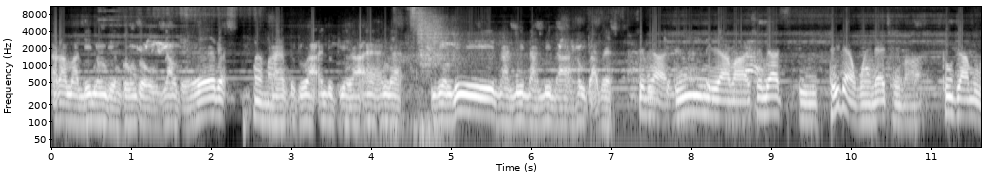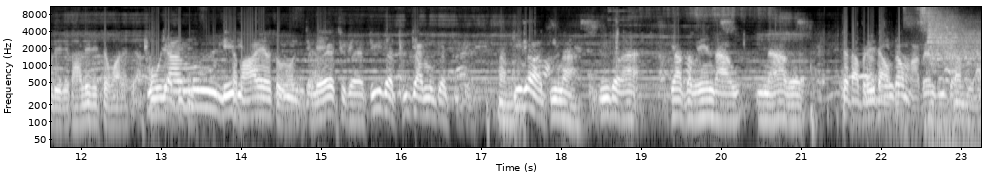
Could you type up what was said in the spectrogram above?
အဲ့ဒါမှလေးလုံးပင်ကုန်းတော်ကိုရောက်တယ်တဲ့မှန်ပါအဲသူတို့ကအဲ့လိုပြောတာအဲအဲ့နဲ့ဒီရင်လေးလာလေးလာလေးလာဟုတ်တာပဲရှင်ဗျာဒီနေရာမှာရှင်ဗျာဒီဒိတ်တံဝင်တဲ့အချိန်မှာထူးခြားမှုလေးတွေဗာလေးတွေကြုံရလဲဗျာထူးခြားမှုလေးတဘာရဲဆိုတော့ဒီလေဆိုတယ်ပြီးတော့ထူးခြားမှုတော့ရှိတယ်မှန်ပါပြီးတော့ဒီမှာပြီးတော့ကရသဘင်းသားဦးဒီနာပဲ စက်တာပရိတောင်တော့မှာပဲပြီးတော့ပြရမှာ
